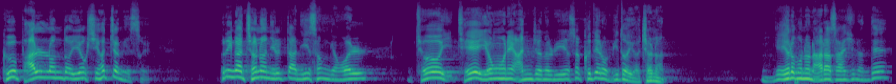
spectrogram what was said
그 반론도 역시 허점이 있어요. 그러니까 저는 일단 이 성경을 저 제 영혼의 안전을 위해서 그대로 믿어요. 저는 여러분은 알아서 하시는데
